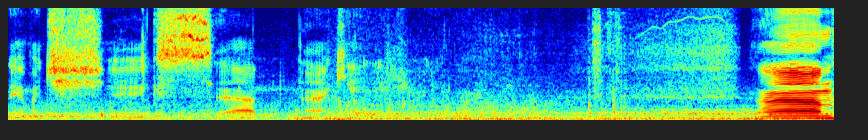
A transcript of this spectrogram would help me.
10 damage, except uh, I can't use it anymore. Um...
